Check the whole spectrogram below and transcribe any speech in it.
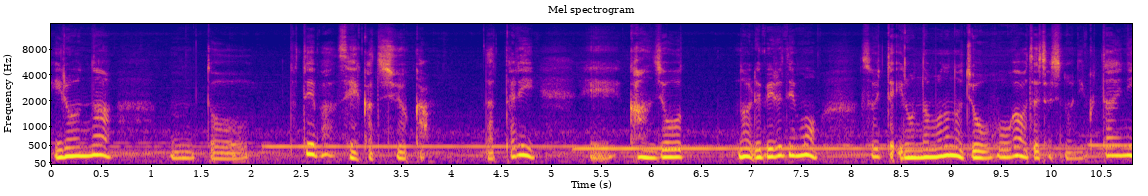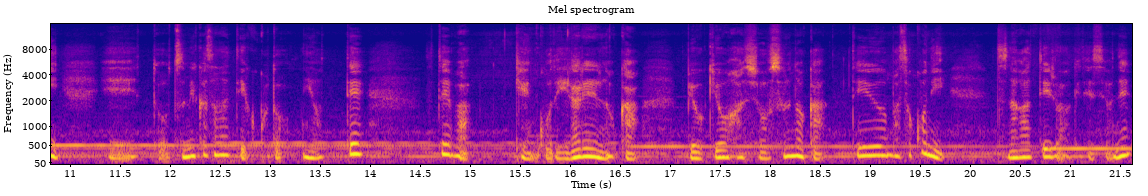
いろんな、うんと、例えば生活習慣だったり、えー、感情のレベルでもそういったいろんなものの情報が私たちの肉体に、えーと、積み重なっていくことによって例えば健康でいられるのか病気を発症するのかっていう、まあ、そこにつながっているわけですよね。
